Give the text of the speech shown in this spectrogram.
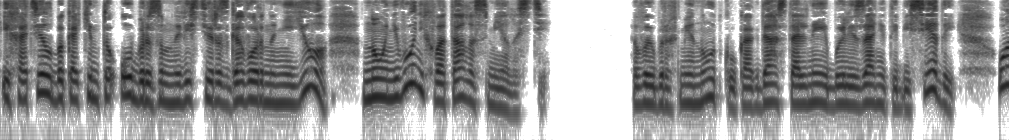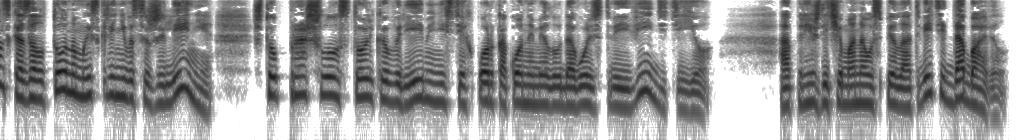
и хотел бы каким-то образом навести разговор на нее, но у него не хватало смелости. Выбрав минутку, когда остальные были заняты беседой, он сказал тоном искреннего сожаления, что прошло столько времени с тех пор, как он имел удовольствие видеть ее. А прежде чем она успела ответить, добавил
